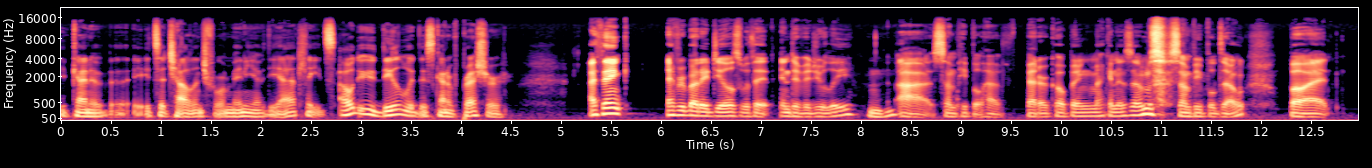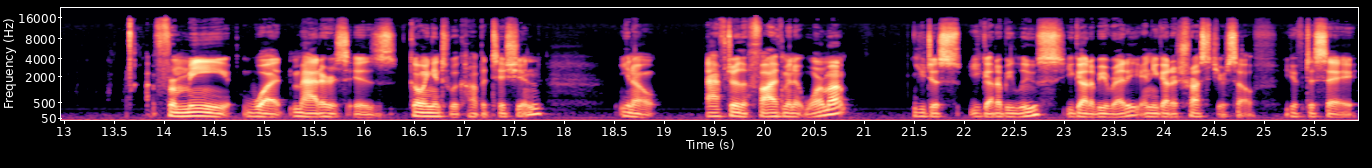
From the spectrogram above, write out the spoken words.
it kind of uh, it's a challenge for many of the athletes. How do you deal with this kind of pressure? I think everybody deals with it individually. Uh, some people have better coping mechanisms, some people don't. But for me, what matters is going into a competition. You know, after the five minute warm up, you just you got to be loose, you got to be ready, and you got to trust yourself. You have to say,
